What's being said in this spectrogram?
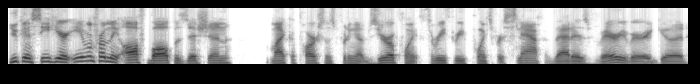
You can see here, even from the off ball position, Micah Parsons putting up 0.33 points per snap. That is very, very good.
